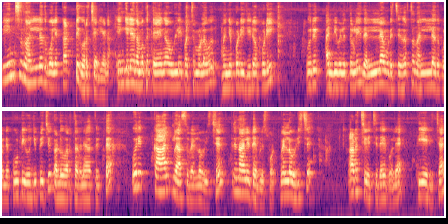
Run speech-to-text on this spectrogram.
ബീൻസ് നല്ലതുപോലെ കട്ടി കുറച്ചരിയണം എങ്കിലേ നമുക്ക് തേങ്ങ ഉള്ളി പച്ചമുളക് മഞ്ഞൾപ്പൊടി ജീരകപ്പൊടി ഒരു അല്ലി വെളുത്തുള്ളി ഇതെല്ലാം കൂടി ചേർത്ത് നല്ലതുപോലെ കൂട്ടി യോജിപ്പിച്ച് കടുക് വറുത്ത് അതിനകത്തിട്ട് ഒരു കാൽ ഗ്ലാസ് വെള്ളം ഒഴിച്ച് ഒരു നാല് ടേബിൾ സ്പൂൺ വെള്ളം ഒഴിച്ച് അടച്ച് വെച്ച് ഇതേപോലെ തീയരിച്ചാൽ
